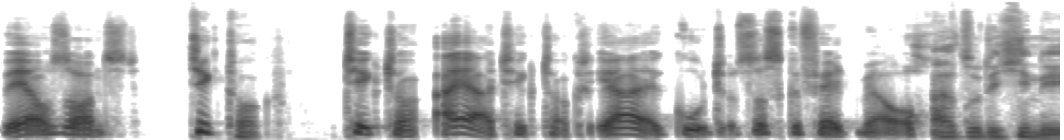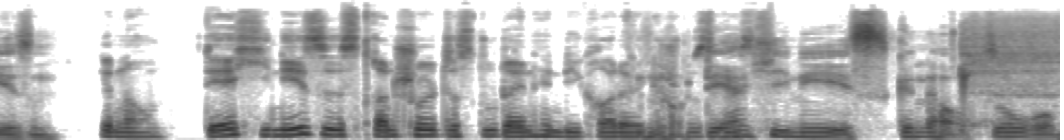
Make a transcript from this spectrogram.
Wer auch sonst. TikTok. TikTok. Ah ja, TikTok. Ja, gut. Das gefällt mir auch. Also die Chinesen. Genau. Der Chinese ist dran schuld, dass du dein Handy gerade Genau, weggeschmissen der hast. Chines, genau, so rum.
